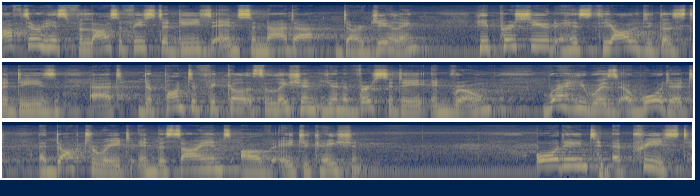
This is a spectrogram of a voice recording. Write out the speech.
After his philosophy studies in Sonada, Darjeeling, he pursued his theological studies at the Pontifical Salesian University in Rome where he was awarded a doctorate in the science of education. Ordained a priest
